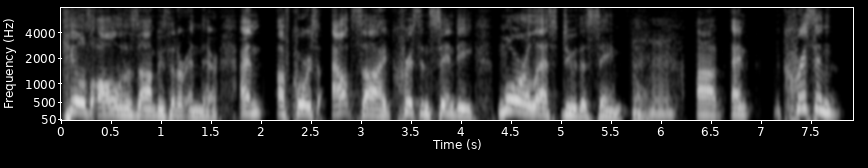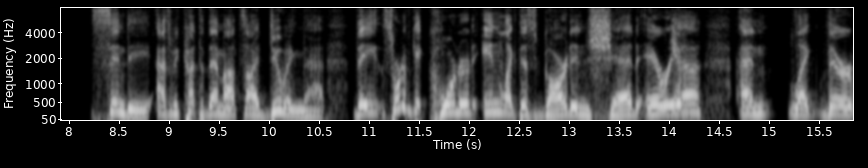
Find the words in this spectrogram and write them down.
kills all of the zombies that are in there. And of course outside Chris and Cindy more or less do the same thing. Uh, and Chris and Cindy, as we cut to them outside doing that, they sort of get cornered in like this garden shed area and like they're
